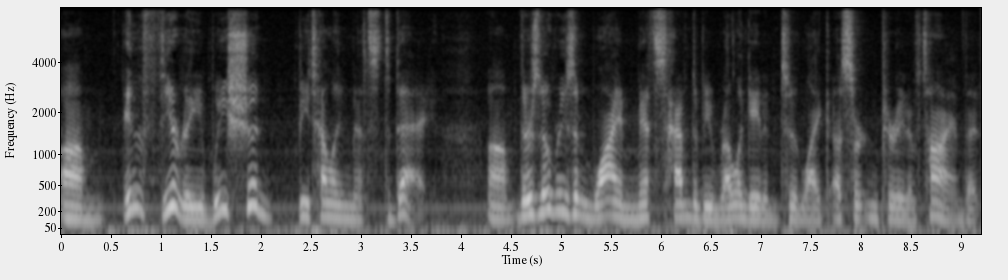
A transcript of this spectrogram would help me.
Um, in theory, we should be telling myths today. Um, there's no reason why myths have to be relegated to like a certain period of time. That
